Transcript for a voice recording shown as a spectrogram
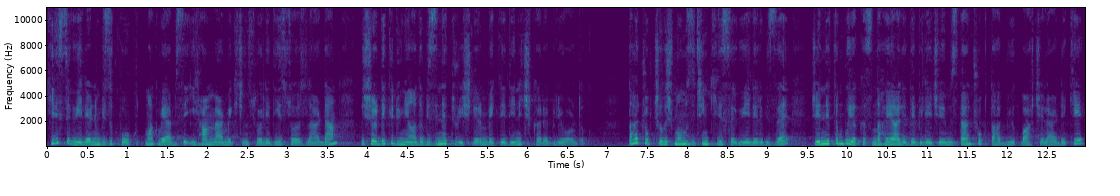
Kilise üyelerinin bizi korkutmak veya bize ilham vermek için söylediği sözlerden dışarıdaki dünyada bizi ne tür işlerin beklediğini çıkarabiliyorduk. Daha çok çalışmamız için kilise üyeleri bize cennetin bu yakasında hayal edebileceğimizden çok daha büyük bahçelerdeki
